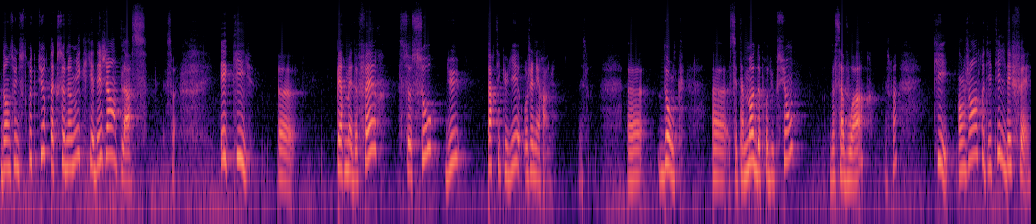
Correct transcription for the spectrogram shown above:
dans une, structure taxonomique qui est déjà en place et qui euh, permet de faire ce saut du particulier au général. Euh, donc, euh, c'est un mode de production de savoir qui engendre, dit-il, des faits.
